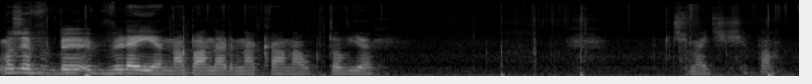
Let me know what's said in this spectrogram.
Może wleję na baner na kanał, kto wie. Trzymajcie się, pa.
